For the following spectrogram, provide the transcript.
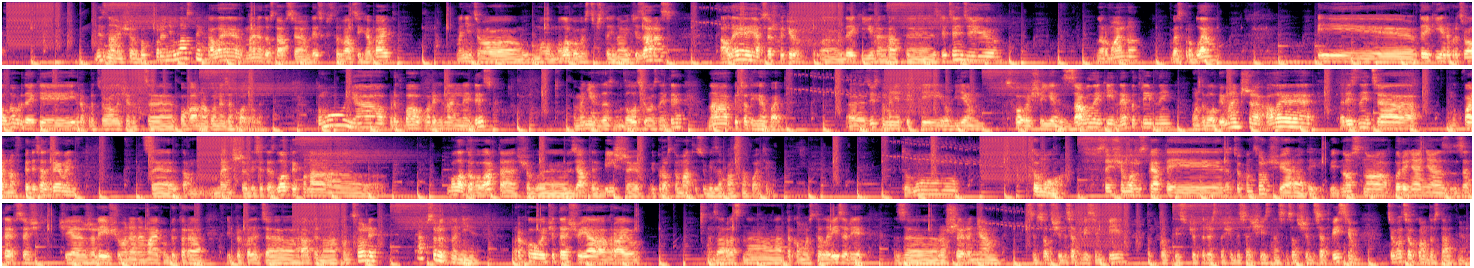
Не знаю, що робив попередній власник, але в мене достався диск 120 ГБ. Мені цього могло би вистачити навіть і зараз. Але я все ж хотів е, в деякі ігри грати з ліцензією. нормально, без проблем. І деякі ігри працювали добре, деякі ігри працювали через це погано або не заходили. Тому я придбав оригінальний диск. Мені вдалося його знайти на 500 ГБ. Е, Звісно, мені такий об'єм сховища є завеликий, не потрібний, можна було б і менше, але різниця буквально в 50 гривень, це там менше 10 злотих, вона була того варта, щоб взяти більше і просто мати собі запас на потім. Тому, тому все, що можу сказати за цю консоль, що я радий. Відносно порівняння за те, все, чи я жалію, що в мене немає комп'ютера і приходиться грати на консолі, абсолютно ні. Враховуючи те, що я граю зараз на такому телевізорі з розширенням 768p, тобто 1366 на 768, цього цілком достатньо.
